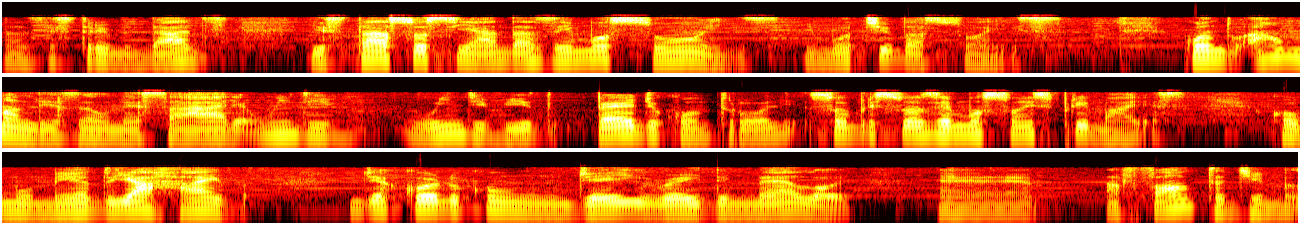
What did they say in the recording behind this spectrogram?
nas extremidades, está associado às emoções e motivações. Quando há uma lesão nessa área, o indivíduo, o indivíduo perde o controle sobre suas emoções primárias, como o medo e a raiva. De acordo com J. Ray DeMello, é, a falta de emo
